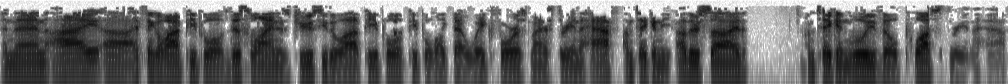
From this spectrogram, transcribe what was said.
And then I, uh, I think a lot of people, this line is juicy to a lot of people. People like that Wake Forest minus three and a half. I'm taking the other side. I'm taking Louisville plus three and a half.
